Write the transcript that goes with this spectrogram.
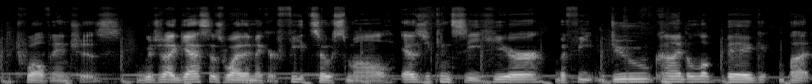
the 12 inches, which I guess is why they make her feet so small. As you can see here, the feet do kind of look big, but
